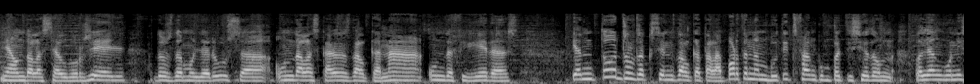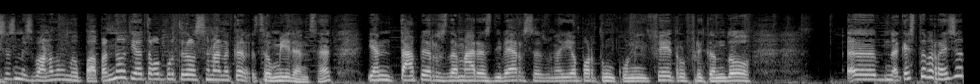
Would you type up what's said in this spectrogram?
N'hi ha un de la Seu d'Urgell, dos de Mollerussa, un de les Cases d'Alcanar, un de Figueres... Hi ha tots els accents del català. Porten embotits, fan competició d'un... La llangonissa és més bona del meu papa. No, ja te la portaré la setmana que... S'ho miren, saps? Hi han tàpers de mares diverses. Una jo porto un conill fet, el fricandó... Eh, aquesta barreja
